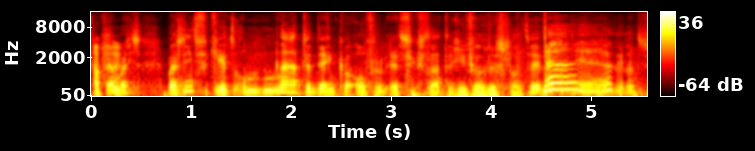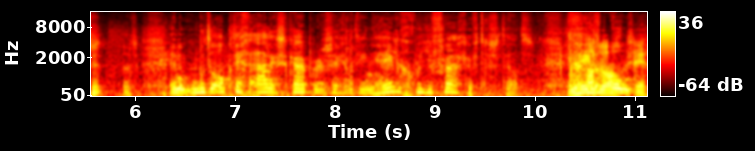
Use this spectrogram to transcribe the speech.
Absoluut. maar, het, maar, het, is niet verkeerd om na te denken over een exit-strategie van Rusland. Hè? Ja, ja, okay. dat is, dat is, en we moeten ook tegen Alex Kuiper zeggen dat hij een hele goede vraag heeft gesteld. Een hele on, ja,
